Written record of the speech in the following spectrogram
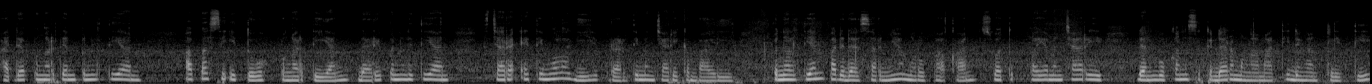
ada pengertian penelitian. Apa sih itu pengertian dari penelitian? Secara etimologi berarti mencari kembali. Penelitian pada dasarnya merupakan suatu upaya mencari dan bukan sekedar mengamati dengan teliti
